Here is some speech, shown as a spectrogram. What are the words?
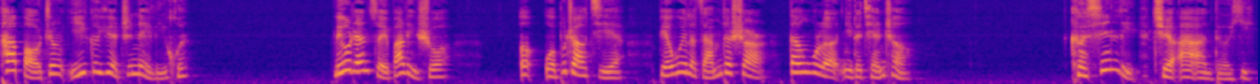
他保证一个月之内离婚。”刘然嘴巴里说：“呃，我不着急，别为了咱们的事儿耽误了你的前程。”可心里却暗暗得意。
